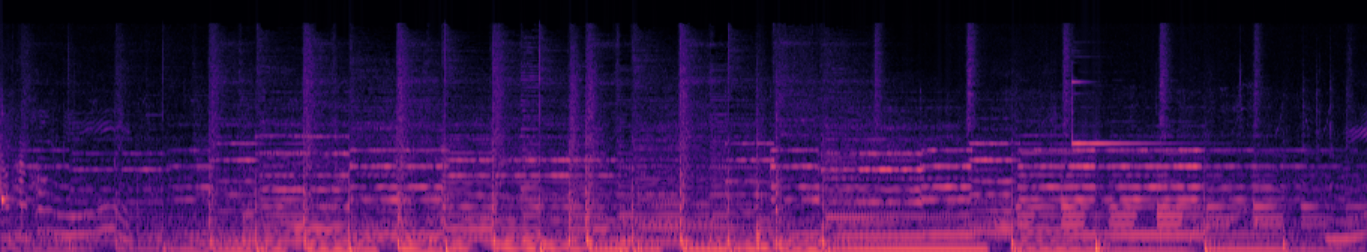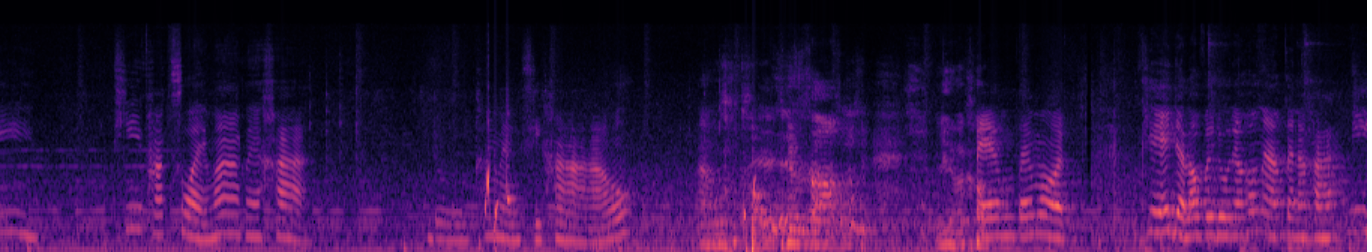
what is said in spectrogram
มาพักห้องนี้ พักสวยมากเลยค่ะ ดูข้างในสีขาวอ้าวของเต็มของเรียกว่าของเต็มไปหมด โอเค เดี๋ยวเราไปดูในห้องน้ำกันนะคะ นี่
